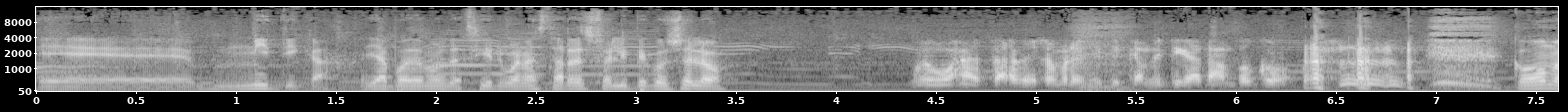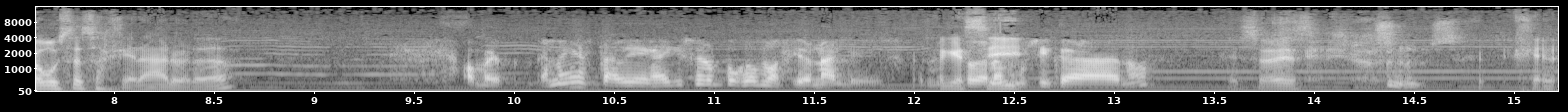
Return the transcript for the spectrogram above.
eh, mítica. Ya podemos decir buenas tardes, Felipe Consuelo. Muy buenas tardes, hombre, mítica, mítica tampoco. Cómo me gusta exagerar, ¿verdad? hombre, también está bien, hay que ser un poco emocionales. ¿A que sí? la música, ¿no? Eso es. Gen-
